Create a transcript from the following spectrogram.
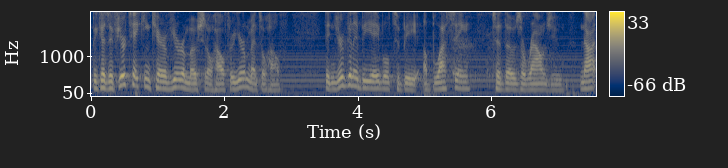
Because if you're taking care of your emotional health or your mental health, then you're going to be able to be a blessing to those around you, not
